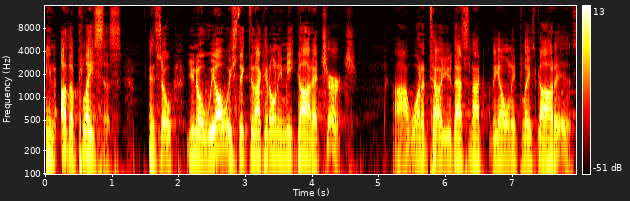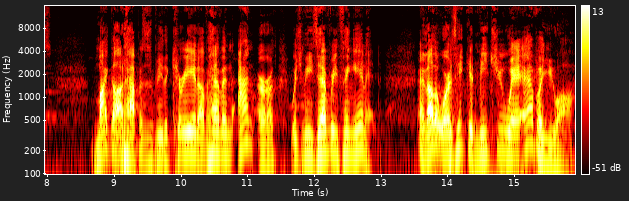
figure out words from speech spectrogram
in other places. And so, you know, we always think that I can only meet God at church. I want to tell you that's not the only place God is. My God happens to be the creator of heaven and earth, which means everything in it. In other words, he can meet you wherever you are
